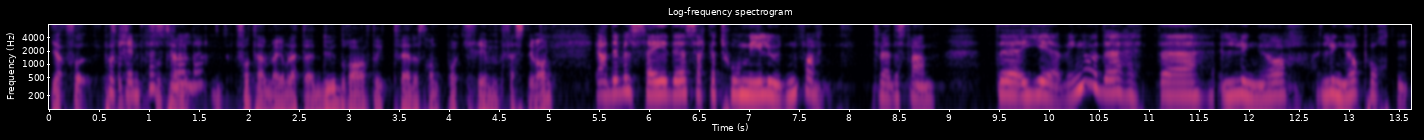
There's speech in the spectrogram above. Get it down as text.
Ja, for, På for, krimfestival, fortell, fortell meg om dette. Du drar til Tvedestrand på krimfestival. Ja, det vil si det er ca. to mil utenfor Tvedestrand. Det er Gjeving, og det heter Lyngør, Lyngørporten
